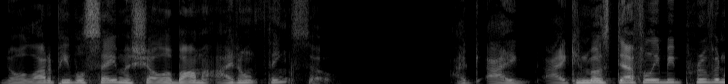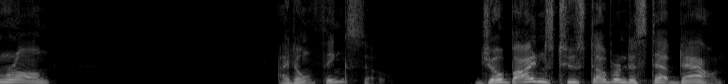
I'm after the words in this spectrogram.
You know, a lot of people say Michelle Obama. I don't think so. I, I, I can most definitely be proven wrong. I don't think so. Joe Biden's too stubborn to step down.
